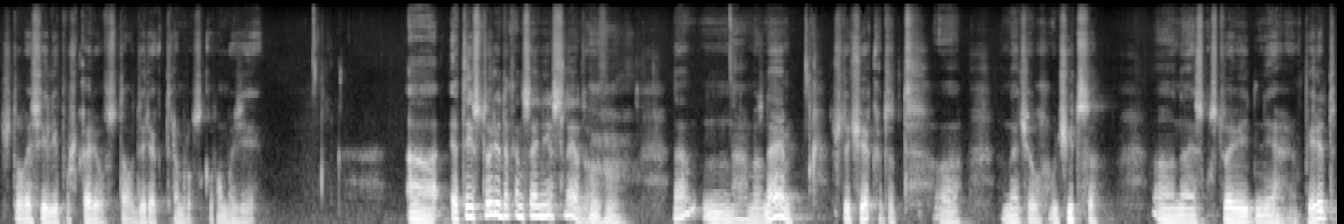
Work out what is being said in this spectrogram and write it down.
что Василий Пушкарев стал директором Русского музея? А эта история до конца не исследована. Угу. Да? Мы знаем, что человек этот э, начал учиться э, на искусствоведении перед э,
